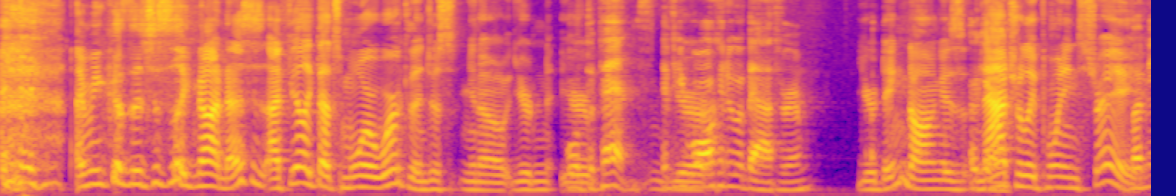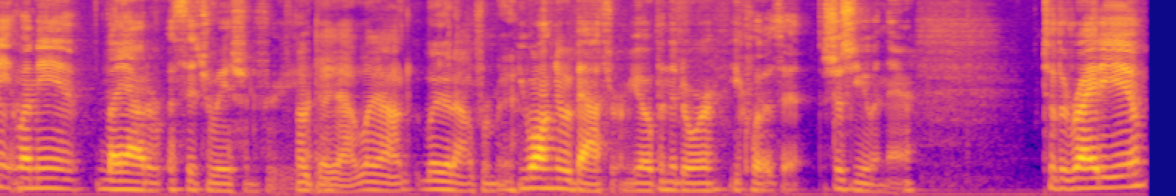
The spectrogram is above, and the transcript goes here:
i mean because it's just like not necessary i feel like that's more work than just you know your your Well, it depends. If you walk into a bathroom, your ding dong is naturally pointing straight let me let me lay out a, a situation for you. okay yeah lay out lay it out for me You walk into a bathroom. You open the door. You close it. It's just you in there. To the right of you.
